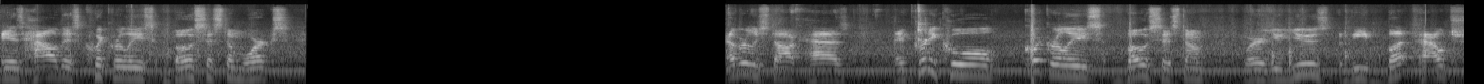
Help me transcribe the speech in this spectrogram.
is how this quick release bow system works. Eberlestock has a pretty cool quick release bow system where you use the butt pouch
